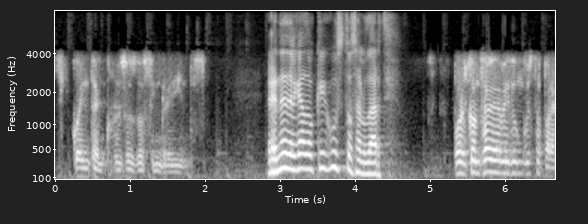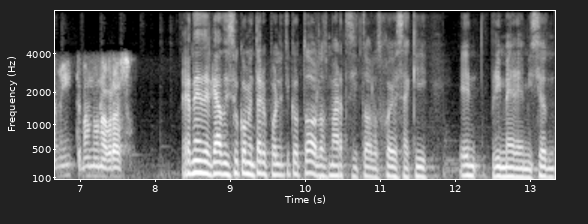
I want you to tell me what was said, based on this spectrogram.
si cuentan con esos dos ingredientes. René Delgado, qué gusto saludarte. Por el contrario, David, un gusto para mí. Te mando un abrazo. René Delgado y su comentario político todos los martes y todos los jueves aquí en primera emisión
